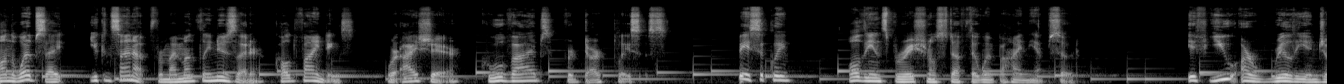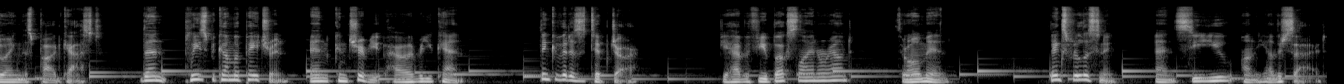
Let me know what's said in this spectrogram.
On the website, you can sign up for my monthly newsletter called Findings, where I share cool vibes for dark places. Basically, all the inspirational stuff that went behind the episode. If you are really enjoying this podcast, then please become a patron and contribute however you can. Think of it as a tip jar. If you have a few bucks lying around, throw them in. Thanks for listening, and see you on the other side.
